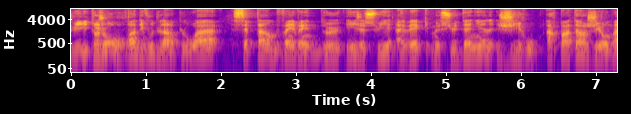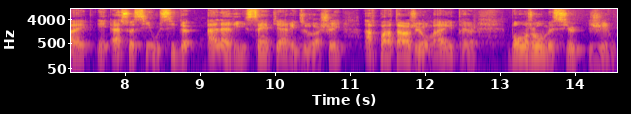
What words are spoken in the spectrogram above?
suis toujours au rendez-vous de l'emploi septembre 2022 et je suis avec M. Daniel Giroux, arpenteur géomètre et associé aussi de Alary, Saint-Pierre et du Rocher, arpenteur géomètre. Bonjour M. Giroux.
